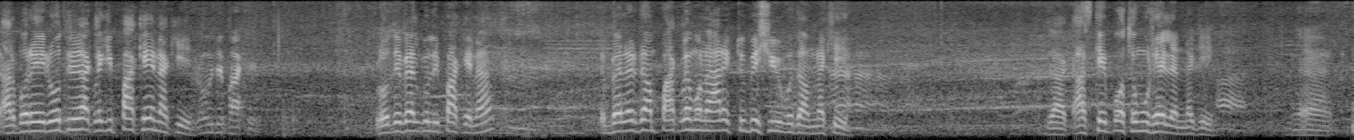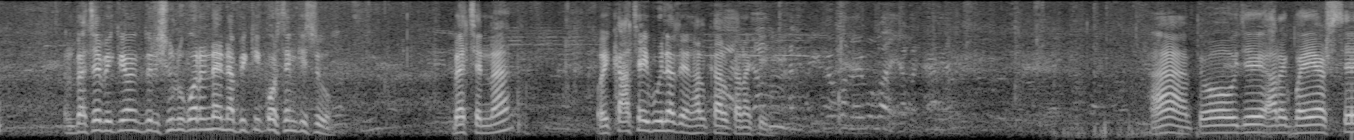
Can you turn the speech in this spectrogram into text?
তারপরে এই রোদে রাখলে কি পাকে নাকি? রোদে পাকে। রোদে বেলগুলি পাকে না? বেলের দাম পাকলে মনে হয় আরেকটু বেশি হইব দাম নাকি? হ্যাঁ, যাক আজকে প্রথম উঠাইলেন নাকি? হ্যাঁ, হ্যাঁ। বেচা বিক্রি অনেক দূর শুরু করেন নাই না বিক্রি করছেন কিছু? বেচেন না? ওই কাঁচাই বইলা দেন হালকা হালকা নাকি? হ্যাঁ তো ওই যে আরেক ভাই আসছে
